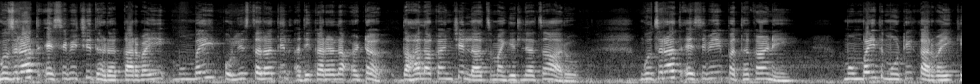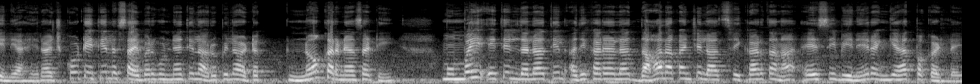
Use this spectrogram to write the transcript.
गुजरात एसीबीची धडक कारवाई मुंबई पोलीस दलातील अधिकाऱ्याला अटक दहा लाखांची लाच मागितल्याचा आरोप. गुजरात एसीबी पथकाने मुंबईत मोठी कारवाई केली आहे. राजकोट येथील सायबर गुन्ह्यातील आरोपीला अटक न करण्यासाठी मुंबई येथील दलातील अधिकाऱ्याला दहा लाखांची लाच स्वीकारताना ए सी बीने रंगेहात पकडले.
